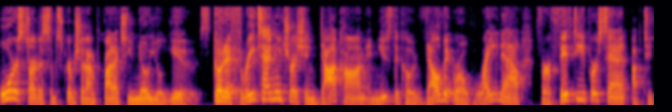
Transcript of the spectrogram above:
or start a subscription on products you know you'll use. Go to 310nutrition.com and use the code Velvet Rope right now for 50% up to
